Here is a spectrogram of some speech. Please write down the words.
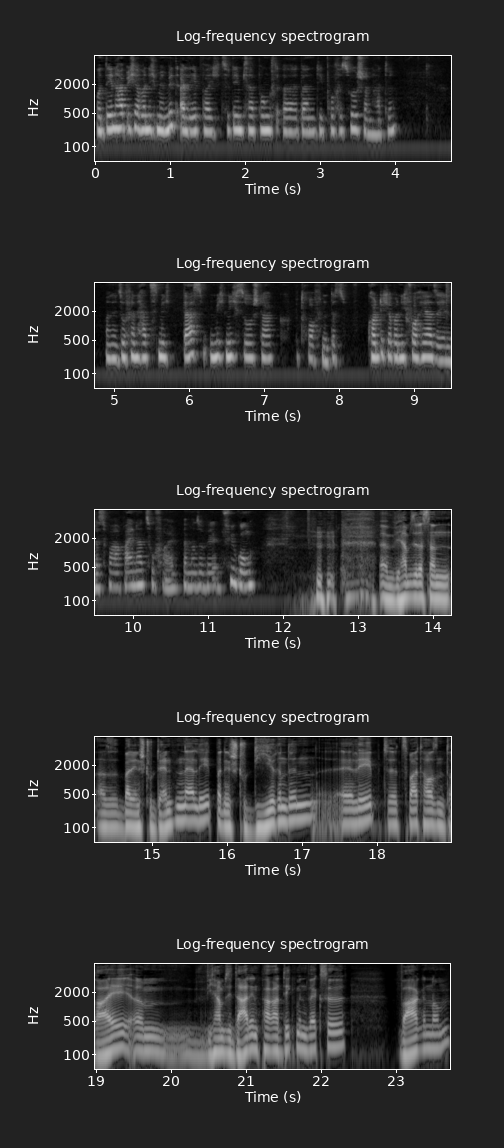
Und den habe ich aber nicht mehr miterlebt, weil ich zu dem Zeitpunkt äh, dann die Professur schon hatte. Und insofern hat es mich das mich nicht so stark betroffen. Das konnte ich aber nicht vorhersehen. Das war reiner Zufall, wenn man so will. Fügung. Ähm, wie haben Sie das dann also bei den Studenten erlebt, bei den Studierenden äh, erlebt, 2003? Äh, ähm, wie haben Sie da den Paradigmenwechsel wahrgenommen?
